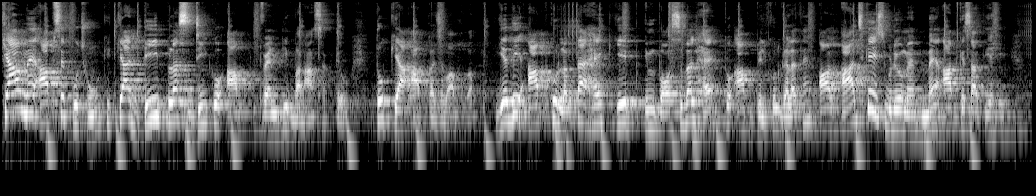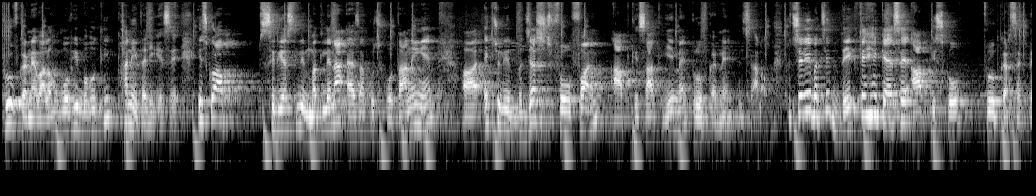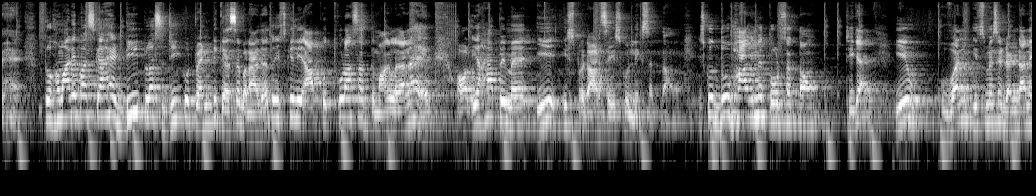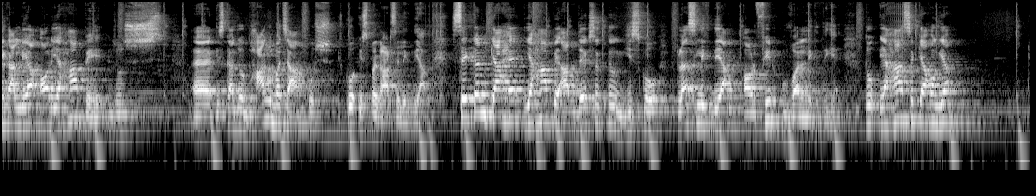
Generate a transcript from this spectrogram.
क्या मैं आपसे पूछूँ कि क्या d प्लस डी को आप 20 बना सकते हो? तो क्या आपका जवाब होगा? यदि आपको लगता है कि ये इम्पॉसिबल है तो आप बिल्कुल गलत हैं। और आज के इस वीडियो में मैं आपके साथ यही प्रूव करने वाला हूँ। वो भी बहुत ही फनी तरीके से। इसको आप सीरियसली मत लेना, ऐसा कुछ होता नहीं है। एक्चुअली जस्ट फॉर फन आपके साथ ये मैं प्रूव करने जा रहा हूँ। तो चलिए बच्चे, देखते हैं कैसे आप इसको प्रूव कर सकते हैं। तो हमारे पास क्या है? D प्लस डी को 20 कैसे बनाया जाए? तो इसके लिए आपको थोड़ा सा दिमाग लगाना है और यहाँ पे मैं ये इस प्रकार से इसको लिख सकता हूँ। इसको दो भाग में तोड़ सकता हूँ, ठीक है? ये वन इसमें से डंडा निकाल लिया और यहाँ पे जो इसका जो भाग बचा, उस उसको इस प्रकार से लिख दिया। सेकंड क्या है? यहाँ पे आप देख सकते हो, इसको प्लस लिख दिया और फिर वन लिख दिए। तो यहाँ से क्या हो गया?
